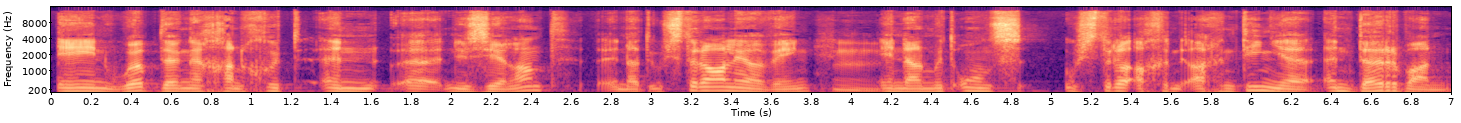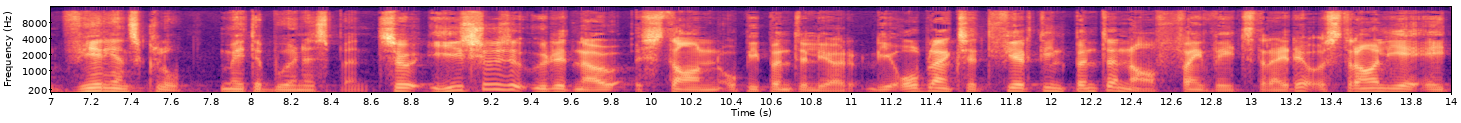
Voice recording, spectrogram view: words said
en hoop dinge gaan goed in uh, Nieu-Seeland en dat Australië wen hmm. en dan moet ons Australië Argentinië in Durban weer eens klop met 'n bonuspunt. So hier sou hoe dit nou staan op die punteleer. Die All Blacks het 14 punte na 5 wedstryde. Australië het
